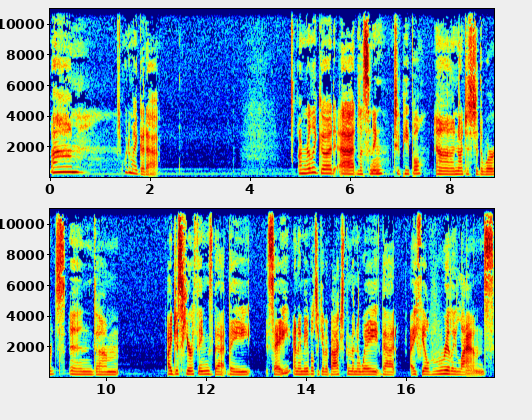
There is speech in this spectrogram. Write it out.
Um, what am I good at? I'm really good at listening to people, uh, not just to the words, and um, I just hear things that they say, and I'm able to give it back to them in a way that I feel really lands.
